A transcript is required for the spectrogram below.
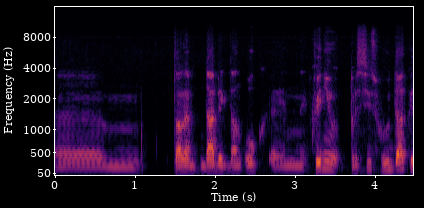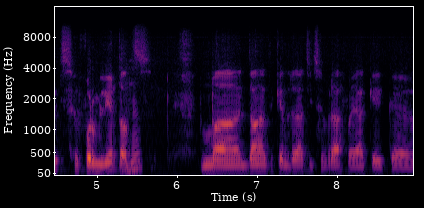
Ehm, dan heb, heb ik dan ook, in, ik weet niet precies hoe dat ik het geformuleerd had, Mhm. maar dan had ik inderdaad iets gevraagd van, ja, kijk, ehm,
